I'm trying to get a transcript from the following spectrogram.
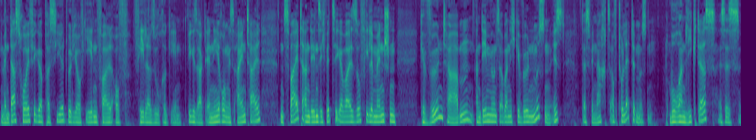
Und wenn das häufiger passiert, würde ich auf jeden Fall auf Fehlersuche gehen. Wie gesagt, Ernährung ist ein Teil. Ein zweiter, an den sich witzigerweise so viele Menschen gewöhnt haben, an dem wir uns aber nicht gewöhnen müssen, ist, dass wir nachts auf Toilette müssen. Woran liegt das? Es ist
